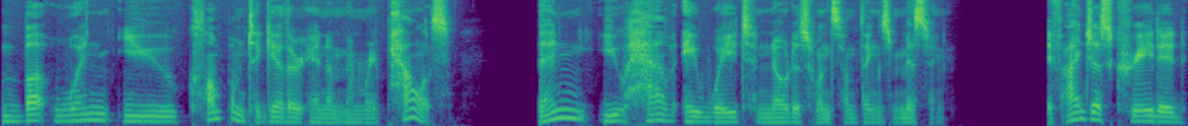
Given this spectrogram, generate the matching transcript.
But when you clump them together in a memory palace, then you have a way to notice when something's missing. If I just created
